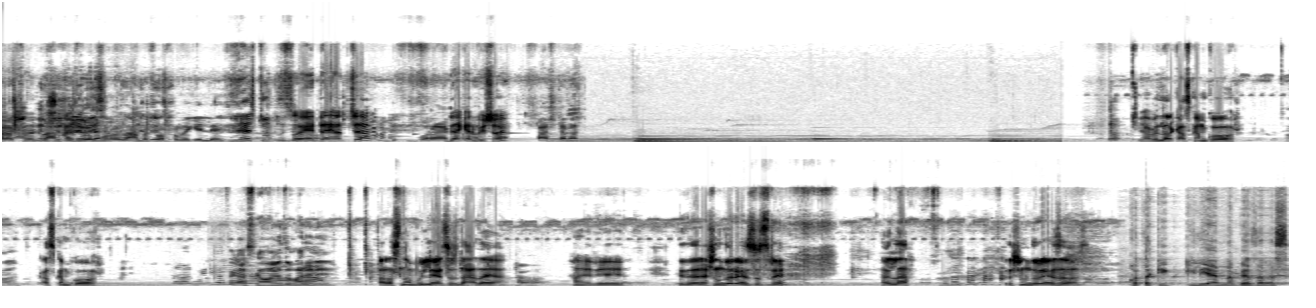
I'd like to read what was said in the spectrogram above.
ওরা শরীর আমরা সবসময় খেললে তো এটাই হচ্ছে দেখার বিষয়। পাঁচটা পাঁচ হাবিলদার কাজ কাম কর। কাজ কাম কর। কাজ কাম আমি তো পারিনি। পারস না বুঝলে আছিস দেখা যায় হ্যাঁ রে তুই তো সুন্দর হয়েছিস রে। হাবিলদার তুই সুন্দর হয়েছিস। কথা কি ক্লিয়ার না ভেজাল আছে?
